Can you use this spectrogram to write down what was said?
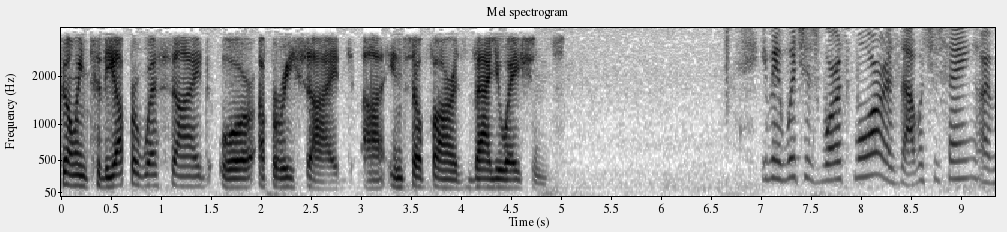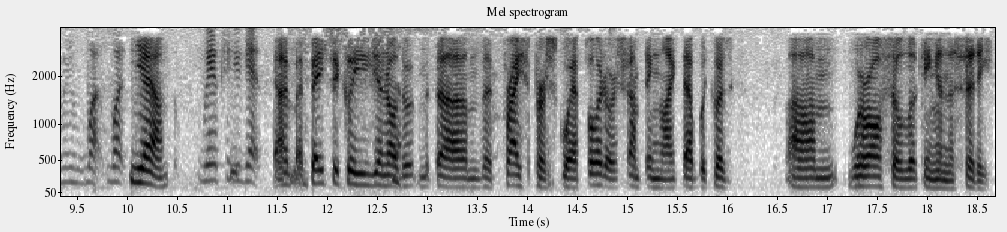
going to the Upper West Side or Upper East Side, uh, insofar as valuations. you mean which is worth more? Is that what you're saying? I mean, what what? Yeah. Where can you get? Uh, basically, you know, the um, the price per square foot or something like that, because um, we're also looking in the city.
